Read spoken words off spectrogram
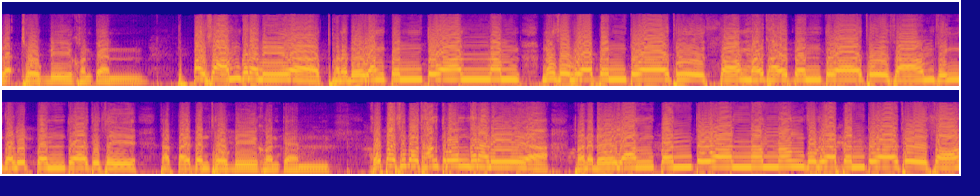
และโชคดีขอนแก่น ไปสามขณะนี้ทอร์นาโดยังเป็นตัวนำน้องโซเฟียเป็นตัวที่สองไหมไทยเป็นตัวที่สามสิงห์ทลิตเป็นตัวที่สี่ถัดไปเป็นโชคดีขอนแก่นโคไปสิบเอาทางตรงขณะนี้ทอร์นาโดยังเป็นตัวนำน้องโซเฟียเป็นตัวที่สอง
